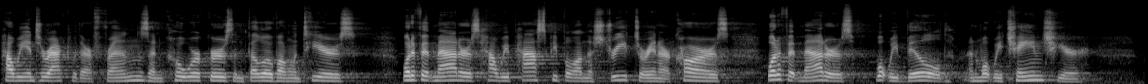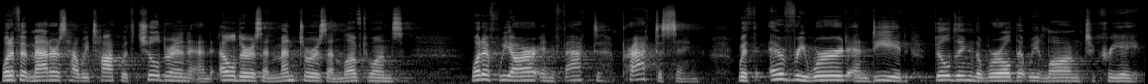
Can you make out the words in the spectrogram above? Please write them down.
how we interact with our friends and coworkers and fellow volunteers? What if it matters how we pass people on the street or in our cars? What if it matters what we build and what we change here? What if it matters how we talk with children and elders and mentors and loved ones? What if we are, in fact, practicing with every word and deed, building the world that we long to create.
